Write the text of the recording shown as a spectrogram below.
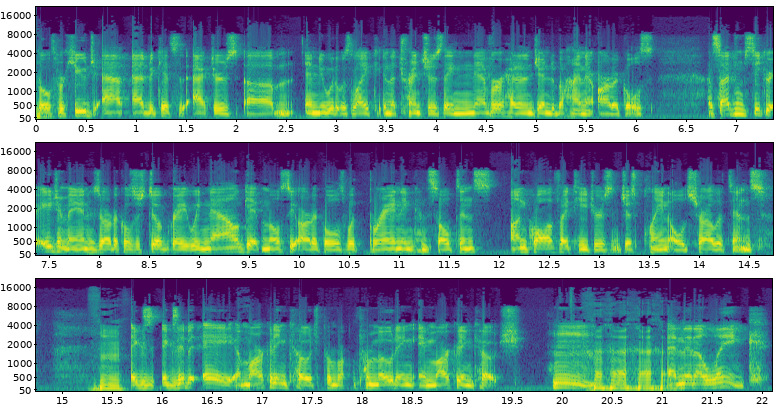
Both were huge a- advocates, actors, um, and knew what it was like in the trenches. They never had an agenda behind their articles. Aside from Secret Agent Man, whose articles are still great, we now get mostly articles with branding consultants, unqualified teachers, and just plain old charlatans. Ex- exhibit A, a marketing coach prom- promoting a marketing coach. Hmm. and then a link.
